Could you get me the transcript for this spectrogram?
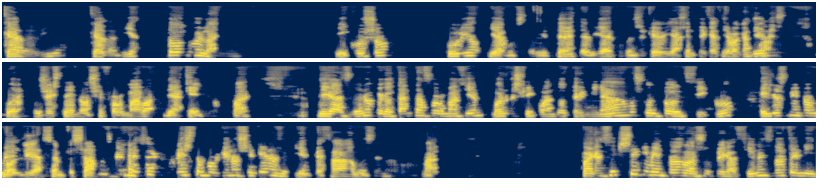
cada día, cada día, todo el año. Incluso julio y agosto. Evidentemente había en que había gente que hacía vacaciones, bueno, pues este no se formaba de aquello. Vale. Digas, bueno, pero tanta formación, bueno, es que cuando terminábamos con todo el ciclo, ellos mismos me Volvías a empezar. Vamos a empezar con esto porque no sé qué, no sé, y empezábamos de nuevo. Vale. Para hacer seguimiento de las operaciones, no tenía,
